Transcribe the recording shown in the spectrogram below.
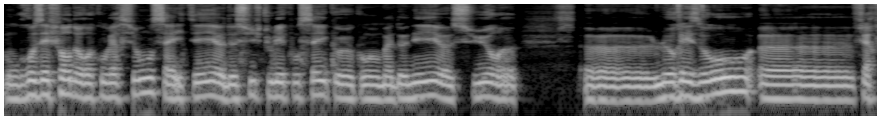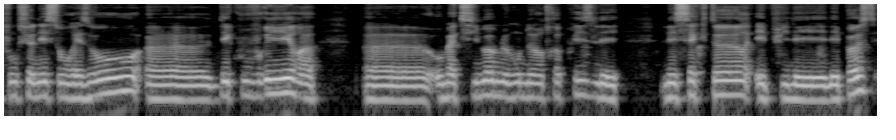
mon gros effort de reconversion, ça a été euh, de suivre tous les conseils qu'on m'a donnés euh, sur euh, le réseau, faire fonctionner son réseau, découvrir au maximum le monde de l'entreprise, les, les secteurs et puis les, les, postes,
